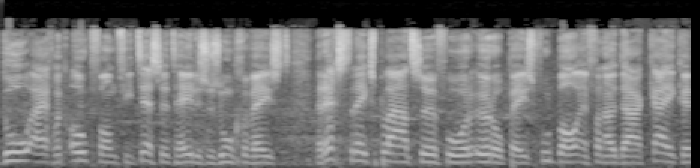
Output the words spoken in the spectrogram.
doel eigenlijk ook van Vitesse het hele seizoen geweest. Rechtstreeks plaatsen voor Europees voetbal. En vanuit daar kijken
